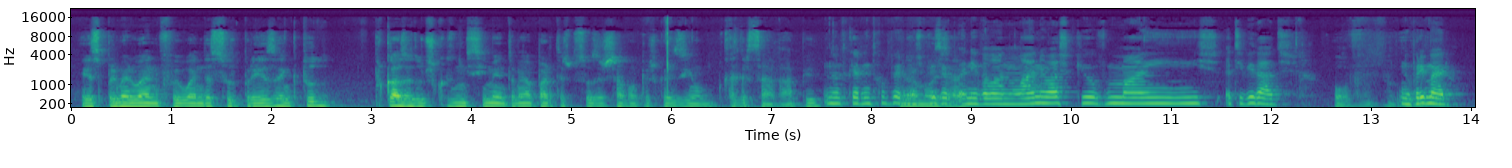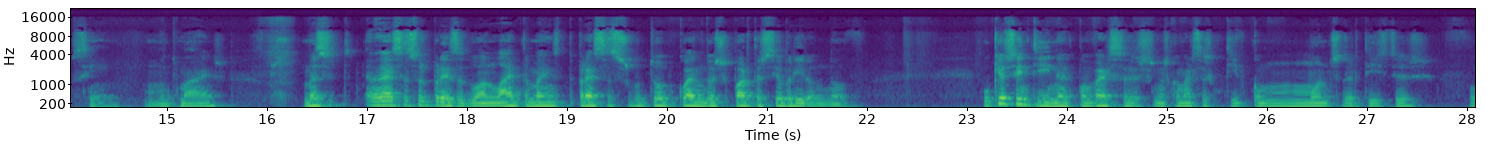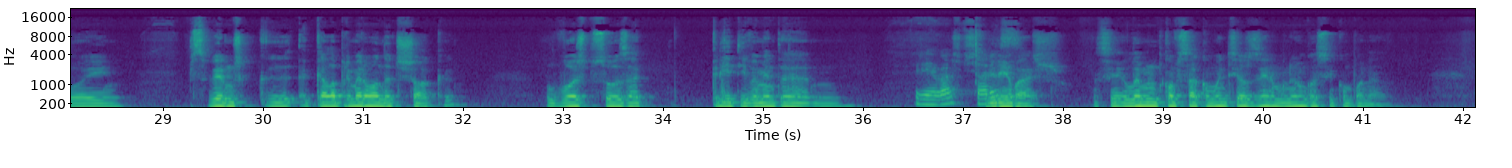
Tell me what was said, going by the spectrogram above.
Esse primeiro ano foi o ano da surpresa, em que tudo, por causa do desconhecimento, a maior parte das pessoas achavam que as coisas iam regressar rápido. Não te quero interromper, Não, mas, por exemplo, é. a nível online, eu acho que houve mais atividades. Houve. No primeiro? Sim, muito mais. Mas essa surpresa do online também depressa se esgotou quando as portas se abriram de novo. O que eu senti nas conversas, nas conversas que tive com montes de artistas foi percebermos que aquela primeira onda de choque levou as pessoas a criativamente a irem abaixo, fechar irem abaixo. Assim, eu lembro-me de conversar com muitos e eles dizerem que não consigo compor nada.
